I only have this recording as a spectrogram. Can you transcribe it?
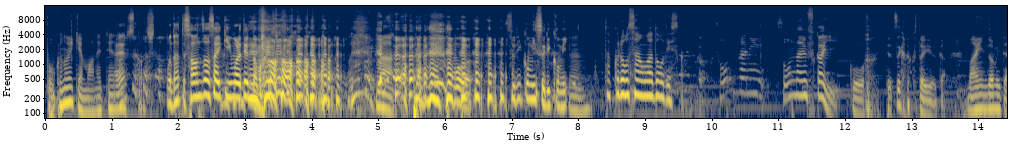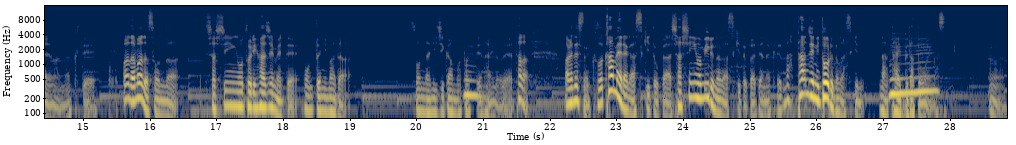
僕の意見真似てないですか？もうだって散々最近言われてるんだもん。と まあ、もうすり込みすり込み、うん。拓郎さんはどうですか？そんなにそんなに深いこう 哲学というかマインドみたいなのはなくてまだまだそんな写真を撮り始めて本当にまだそんなに時間も経ってないので、ただあれですねそのカメラが好きとか写真を見るのが好きとかじゃなくてな単純に撮るのが好きなタイプだと思います。うん。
